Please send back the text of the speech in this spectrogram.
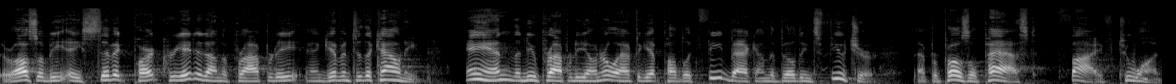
There will also be a civic park created on the property and given to the county. And the new property owner will have to get public feedback on the building's future. That proposal passed five to one.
